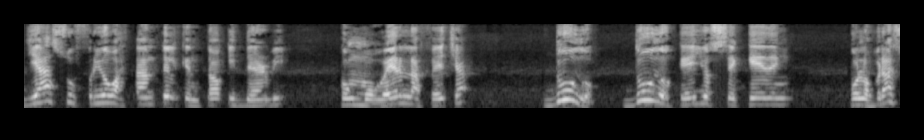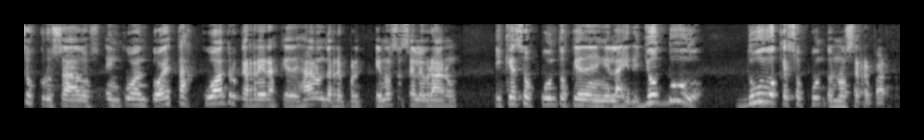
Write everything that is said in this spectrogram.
ya sufrió bastante el Kentucky Derby con mover la fecha. Dudo, dudo que ellos se queden con los brazos cruzados en cuanto a estas cuatro carreras que dejaron de que no se celebraron y que esos puntos queden en el aire. Yo dudo, dudo que esos puntos no se repartan.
